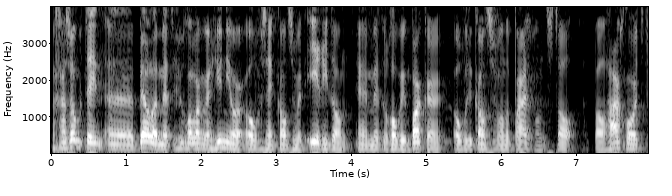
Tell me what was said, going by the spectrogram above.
We gaan zo meteen bellen met Hugo Langweg junior over zijn kansen met Eridan en met Robin Bakker over de kansen van de paarden van stal Paul Haaghoort.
